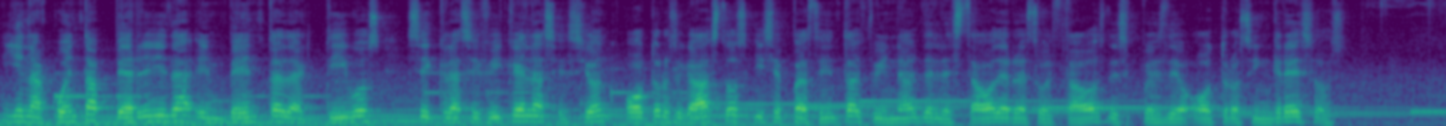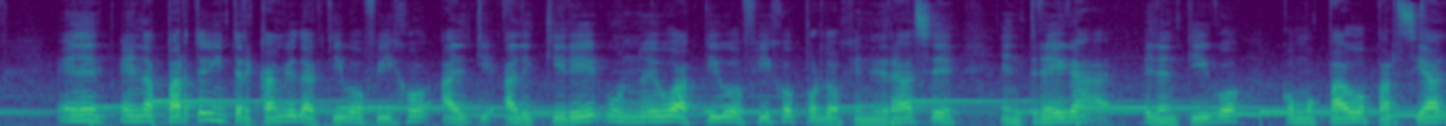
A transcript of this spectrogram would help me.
y en la cuenta pérdida en venta de activos se clasifica en la sección Otros gastos y se presenta al final del estado de resultados después de otros ingresos. En, la parte de intercambio de activo fijo, al, adquirir un nuevo activo fijo, por lo general se entrega el antiguo como pago parcial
